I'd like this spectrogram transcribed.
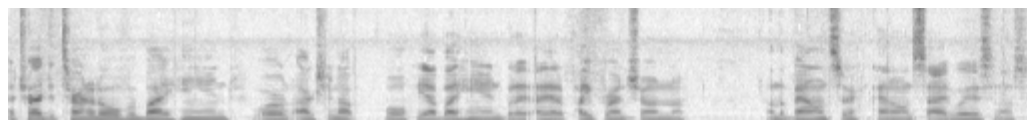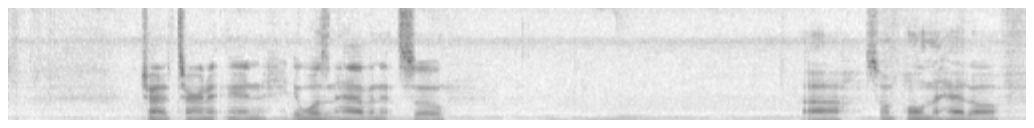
I tried to turn it over by hand, or actually not well, yeah, by hand, but I, I had a pipe wrench on the on the balancer, kind of on sideways, and I was trying to turn it, and it wasn't having it, so uh, so I'm pulling the head off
